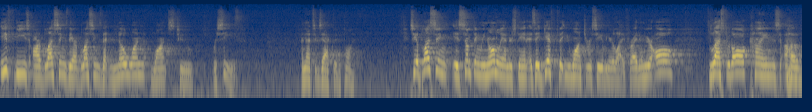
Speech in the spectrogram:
If these are blessings, they are blessings that no one wants to receive. And that's exactly the point. See, a blessing is something we normally understand as a gift that you want to receive in your life, right? And we are all blessed with all kinds of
